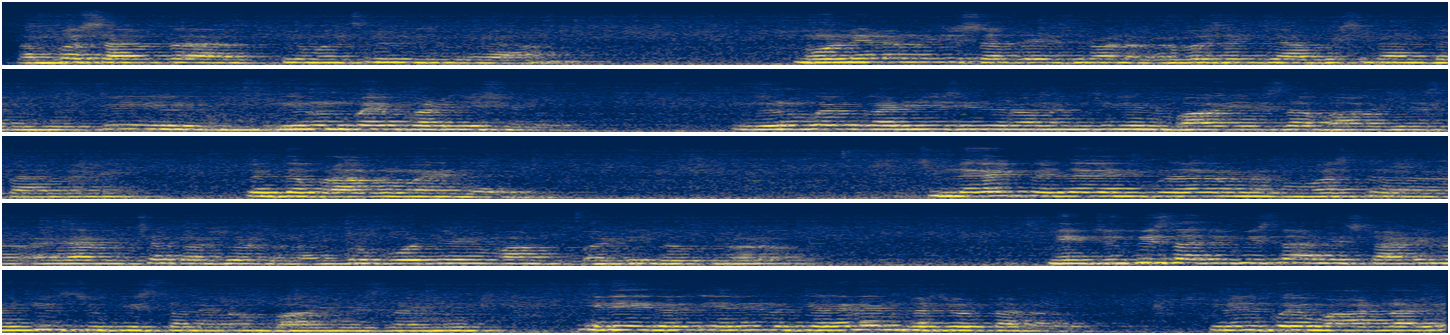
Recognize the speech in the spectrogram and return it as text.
సంపత్ సార్ మంత్స్ నుంచి మూడు నెలల నుంచి శ్రద్ధ చేస్తున్నాడు వ్యవసాయం చేపిస్తున్నా అని చెప్పి యూరిన్ పైప్ కట్ చేసిండు యూరిన్ పైప్ కట్ చేసిన తర్వాత నుంచి నేను బాగా చేస్తా బాగా చేస్తా అంటే పెద్ద ప్రాబ్లం అయింది అది. చిన్నగా పెద్దగా ఇప్పుడు దాకా నేను మస్తు ఐదారు లక్షలు ఖర్చు పెడుతున్నాను ఇప్పుడు పోతే మాకు బయటికి దొరుకుతున్నాడు. నేను చూపిస్తా చూపిస్తా స్టార్టింగ్ నుంచి చూపిస్తాను నేను బాగా చేస్తాను నేను ఎన్ని నేను ఖర్చు పెడతాను స్కూల్కి పోయి మాట్లాడి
